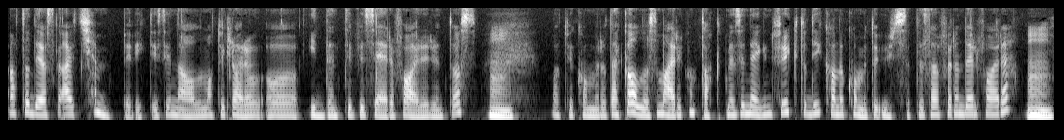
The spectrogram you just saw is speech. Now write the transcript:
At det er et kjempeviktig signal om at vi klarer å, å identifisere farer rundt oss. Mm. Og at vi kommer, og det er ikke alle som er i kontakt med sin egen frykt, og de kan jo komme til å utsette seg for en del fare. Mm.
